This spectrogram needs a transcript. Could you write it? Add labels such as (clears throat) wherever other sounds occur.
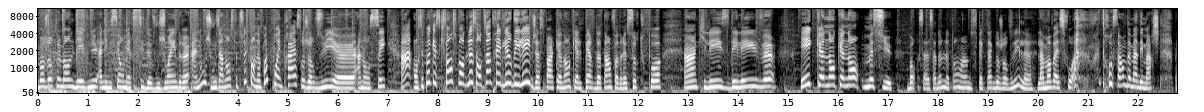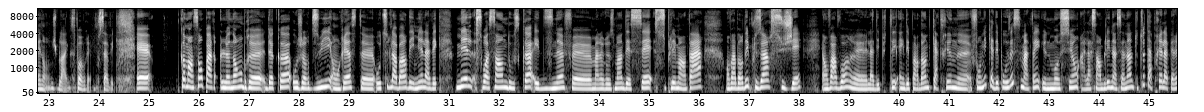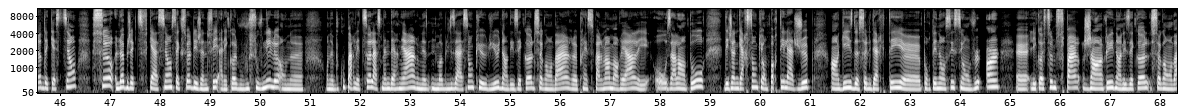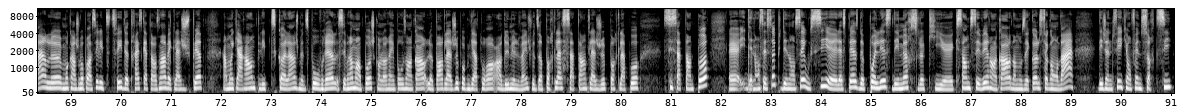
Bonjour tout le monde, bienvenue à l'émission. Merci de vous joindre à nous. Je vous annonce tout de suite qu'on n'a pas de point de presse aujourd'hui euh, annoncé. Hein? On sait pas qu'est-ce qu'ils font ce monde-là. Sont-ils en train de lire des livres? J'espère que non. Quelle perte de temps. Faudrait surtout pas hein, qu'ils lisent des livres. Et que non, que non, monsieur. Bon, ça, donne le ton hein, du spectacle d'aujourd'hui, la mauvaise foi. (laughs) Trop centre de ma démarche. Mais non, je blague, c'est pas vrai, vous savez. Euh, Commençons par le nombre de cas aujourd'hui. On reste euh, au-dessus de la barre des 1000 avec 1072 cas et 19 euh, malheureusement décès supplémentaires. On va aborder plusieurs sujets. On va avoir euh, la députée indépendante Catherine Fournier qui a déposé ce matin une motion à l'Assemblée nationale tout de suite après la période de questions sur l'objectification sexuelle des jeunes filles à l'école. Vous vous souvenez, là, on a on a beaucoup parlé de ça la semaine dernière, une, mobilisation qui a eu lieu dans des écoles secondaires, euh, principalement à Montréal et aux alentours. Des jeunes garçons qui ont porté la jupe en guise de solidarité euh, pour dénoncer, si on veut, un, euh, les costumes super genrés dans les écoles secondaires. Là, moi, quand je vois passer les petites filles de 13-14 ans avec la jupette à moins 40 puis les petits collants, je me dis, pauvre elle, c'est vraiment poche qu'on leur impose encore le port de la jupe obligatoire en 2020. Je veux dire, porte-la si ça la jupe, porte-la pas si ça te tente pas. Euh, il dénonçait ça, puis dénonçait aussi euh, l'espèce de police des mœurs euh, qui semble sévir encore dans nos écoles secondaires. Des jeunes filles qui ont fait une sortie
